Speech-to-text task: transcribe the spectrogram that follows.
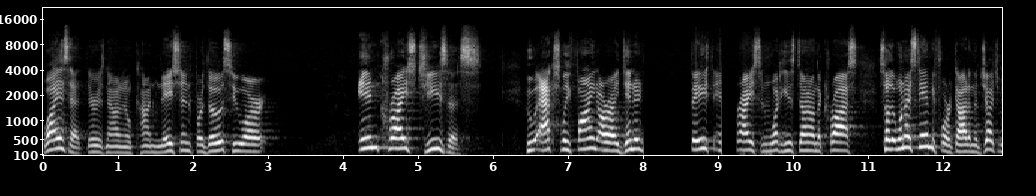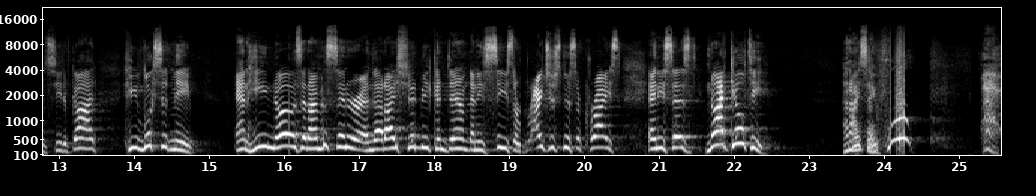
Why is that? There is now no condemnation for those who are in Christ Jesus, who actually find our identity, faith in Christ and what he has done on the cross, so that when I stand before God in the judgment seat of God, he looks at me and he knows that I'm a sinner and that I should be condemned, and he sees the righteousness of Christ and he says, Not guilty. And I say, Whoo, wow.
